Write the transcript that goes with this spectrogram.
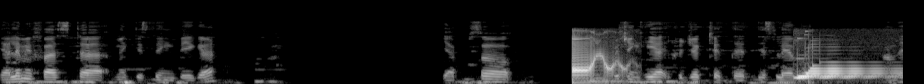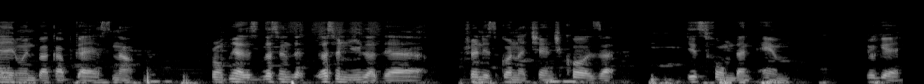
Yeah let me first uh, make this thing bigger. Yep so reaching here it rejected the, this level. And then went back up guys. Now from here that's, that's when the, that's when you know that the trend is gonna change cause uh, this formed an m. You get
